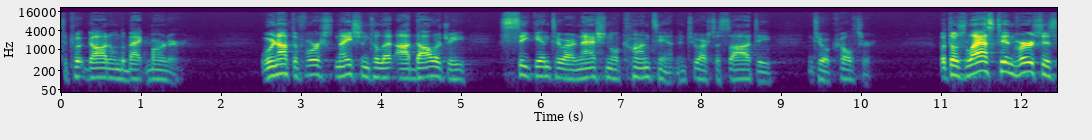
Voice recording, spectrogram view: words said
to put God on the back burner. We're not the first nation to let idolatry seek into our national content, into our society, into our culture. But those last 10 verses,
